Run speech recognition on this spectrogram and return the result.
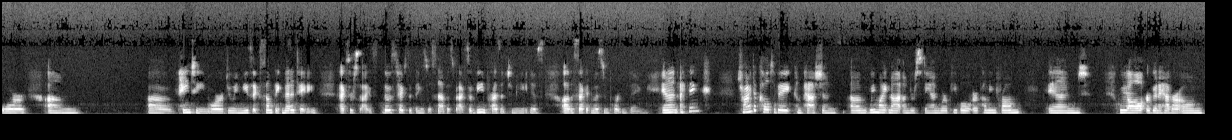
or um, uh, painting or doing music, something, meditating, exercise. Those types of things will snap us back. So being present to me is uh, the second most important thing. And I think trying to cultivate compassion, um, we might not understand where people are coming from, and we all are going to have our own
